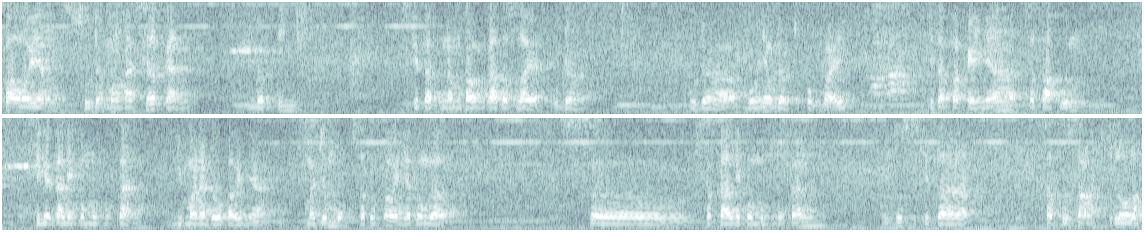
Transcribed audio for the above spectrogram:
kalau yang sudah menghasilkan berarti sekitar enam tahun ke atas lah ya, udah udah buahnya udah cukup baik. Kita pakainya setahun tiga kali pemupukan, di mana dua kalinya majemuk, satu kalinya tunggal. Se sekali pemupukan itu sekitar satu setengah kilo lah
